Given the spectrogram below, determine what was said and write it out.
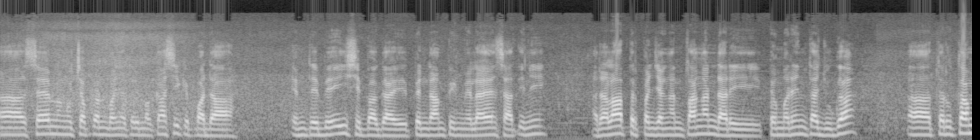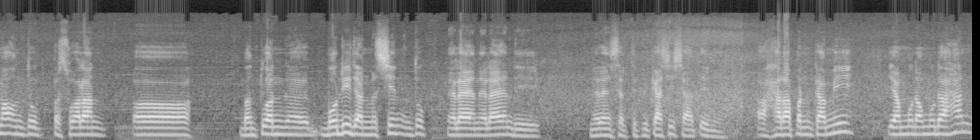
Uh, saya mengucapkan banyak terima kasih kepada MTBI sebagai pendamping nelayan saat ini adalah perpanjangan tangan dari pemerintah juga uh, terutama untuk persoalan uh, bantuan uh, bodi dan mesin untuk nelayan-nelayan di nelayan sertifikasi saat ini. Uh, harapan kami yang mudah-mudahan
